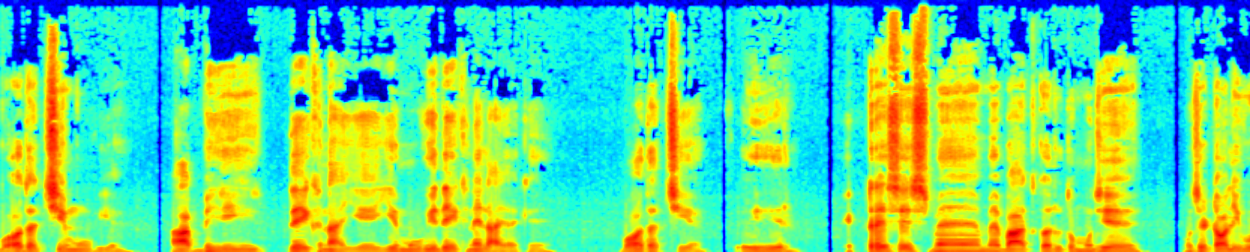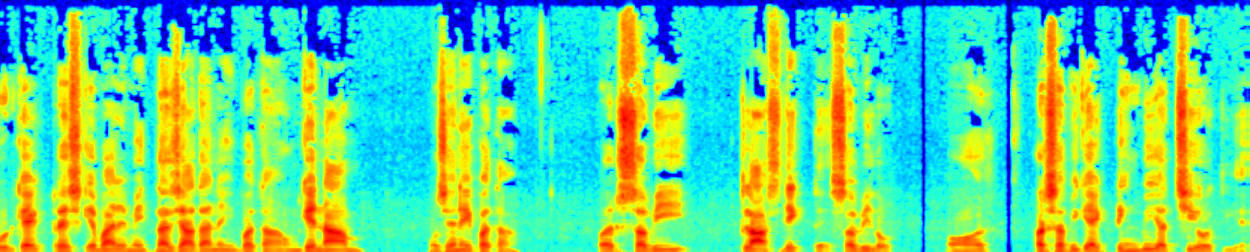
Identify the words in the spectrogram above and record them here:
बहुत अच्छी मूवी है। आप भी देखना ये। ये मूवी देखने लायक है। बहुत अच्छी है। फिर एक्ट्रेसेस में मैं बात करूँ तो मुझे मुझे टॉलीवुड के एक्ट्रेस के बारे में इतना ज़्यादा नहीं पता, उनके नाम मुझे नहीं पता, पर सभी क्लास देखते सभी लोग। और और सभी की एक्टिंग भी अच्छी होती है।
